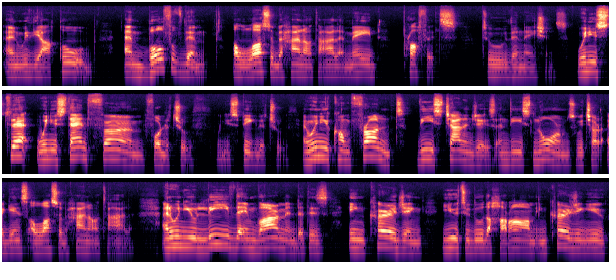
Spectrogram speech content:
and with Yaqub and both of them Allah subhanahu wa ta'ala made prophets to the nations. When you, sta- when you stand firm for the truth, when you speak the truth. And when you confront these challenges and these norms which are against Allah subhanahu wa ta'ala, and when you leave the environment that is encouraging you to do the haram, encouraging you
